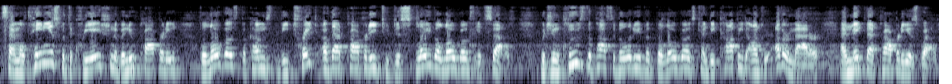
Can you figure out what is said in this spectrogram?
Simultaneous with the creation of a new property, the logos becomes the trait of that property to display the logos itself, which includes the possibility that the logos can be copied onto other matter and make that property as well.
